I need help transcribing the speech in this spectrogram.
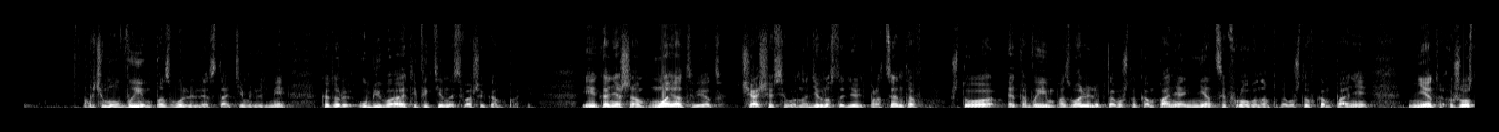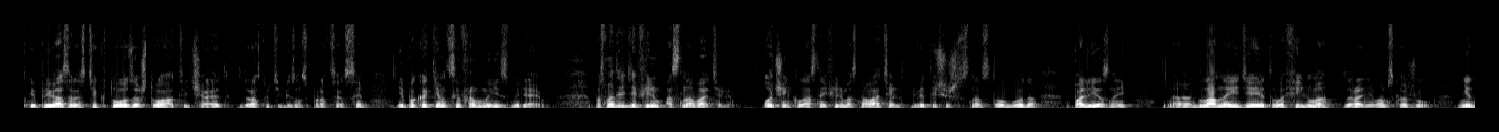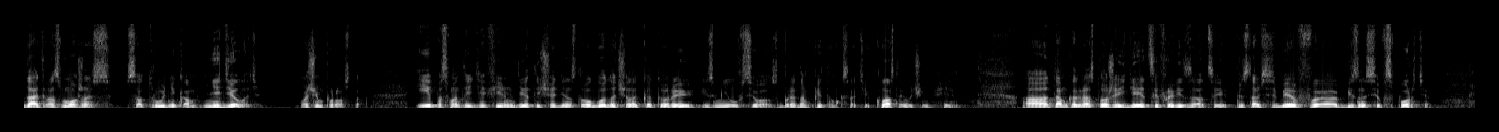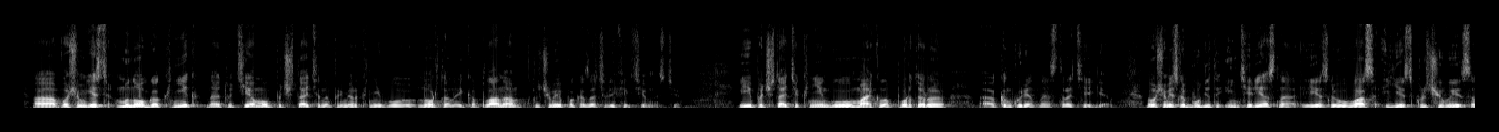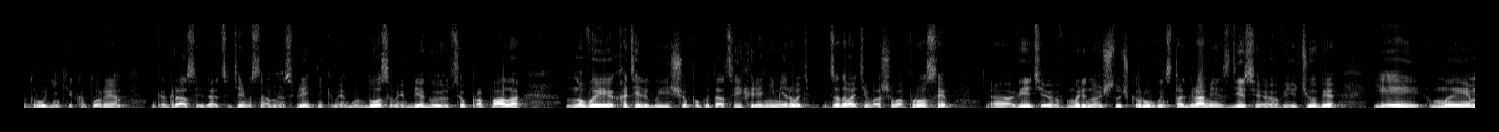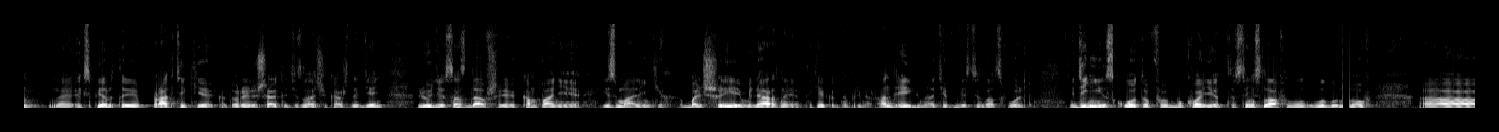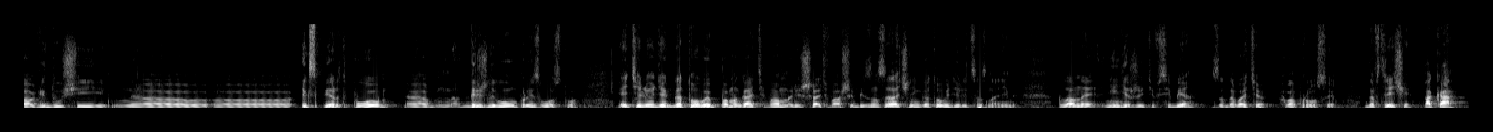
почему вы им позволили стать теми людьми, которые убивают эффективность вашей компании. И, конечно, мой ответ чаще всего на 99%, что это вы им позволили, потому что компания не оцифрована, потому что в компании нет жесткой привязанности, кто за что отвечает, здравствуйте, бизнес-процессы, и по каким цифрам мы измеряем. Посмотрите фильм «Основатель». Очень классный фильм «Основатель» 2016 года, полезный. Э, главная идея этого фильма, заранее вам скажу, не дать возможность сотрудникам не делать. Очень просто. И посмотрите фильм 2011 года «Человек, который изменил все» с Брэдом Питтом, кстати. Классный очень фильм. А, там как раз тоже идея цифровизации. Представьте себе в э, бизнесе, в спорте. А, в общем, есть много книг на эту тему. Почитайте, например, книгу Нортона и Каплана «Ключевые показатели эффективности». И почитайте книгу Майкла Портера э, «Конкурентная стратегия». Ну, в общем, если будет интересно, и если у вас есть ключевые сотрудники, которые как раз являются теми самыми сплетниками, гундосами, бегают, все пропало, но вы хотели бы еще попытаться их реанимировать, задавайте ваши вопросы. Э, видите в marinovich.ru в Инстаграме, здесь э, в Ютубе. И мы, эксперты практики, которые решают эти задачи каждый день, люди, создавшие компании из маленьких, большие, миллиардные, такие как, например, Андрей Игнатьев, 220 вольт, Денис Котов, буквоед, Станислав Лагунов, ведущий эксперт по бережливому производству. Эти люди готовы помогать вам решать ваши бизнес-задачи, не готовы делиться знаниями. Главное, не держите в себе, задавайте вопросы. До встречи, пока.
